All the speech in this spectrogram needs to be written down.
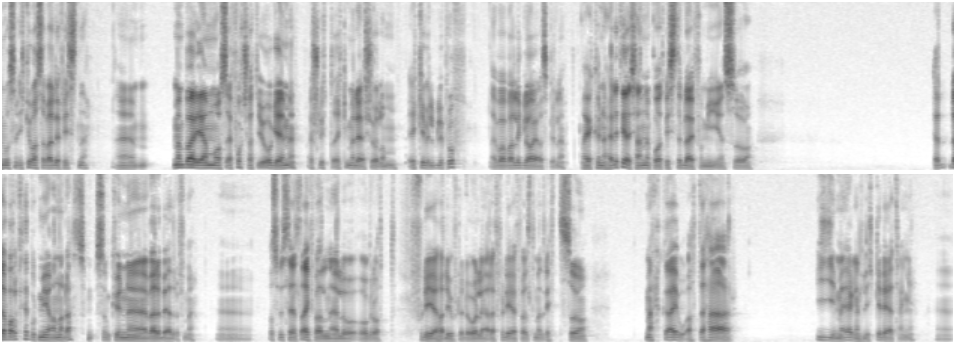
Noe som ikke var så veldig fristende. Um, men bare hjemme også, Jeg fortsatte jo å game. Jeg slutta ikke med det selv om jeg ikke ville bli proff. Jeg var veldig glad i å spille. Og jeg kunne hele tida kjenne på at hvis det ble for mye, så ja, Da valgte jeg bort mye annet da, som, som kunne være bedre for meg. Uh, og spesielt de kveldene jeg lå og gråt fordi jeg hadde gjort det dårlig, eller fordi jeg følte meg dritt, så merka jeg jo at det her gir meg egentlig ikke det jeg trenger. Eh,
